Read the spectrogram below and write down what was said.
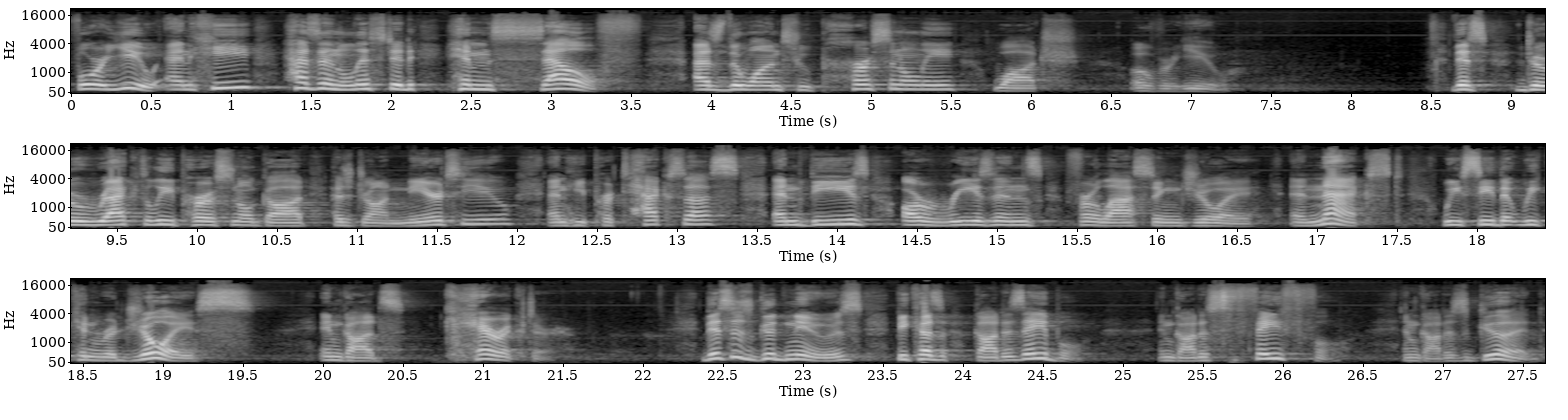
for you, and He has enlisted Himself as the one to personally watch over you. This directly personal God has drawn near to you, and He protects us, and these are reasons for lasting joy. And next, we see that we can rejoice in God's character. This is good news because God is able, and God is faithful, and God is good.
